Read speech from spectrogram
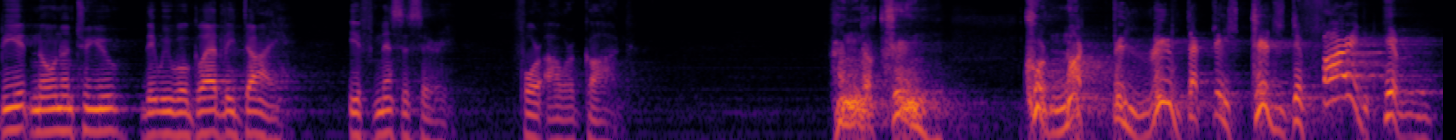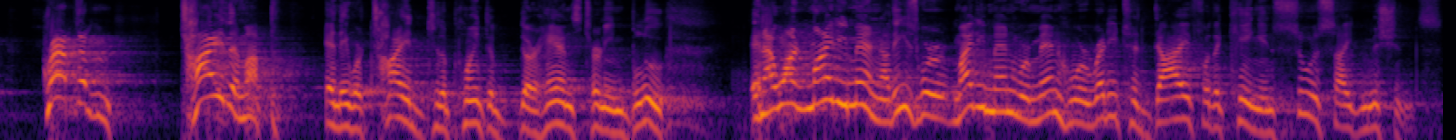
be it known unto you that we will gladly die, if necessary, for our God. And the king could not believe that these kids defied him. Grab them, tie them up. And they were tied to the point of their hands turning blue. And I want mighty men. Now, these were mighty men were men who were ready to die for the king in suicide missions.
